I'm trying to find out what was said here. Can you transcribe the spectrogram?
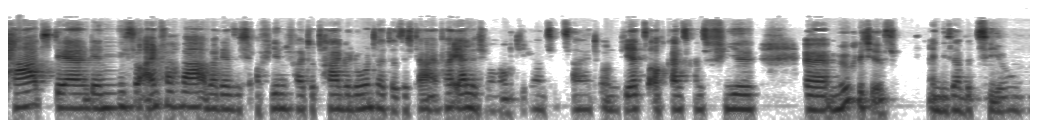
Part, der, der nicht so einfach war, aber der sich auf jeden Fall total gelohnt hat, dass ich da einfach ehrlich war auch die ganze Zeit und jetzt auch ganz, ganz viel äh, möglich ist in dieser Beziehung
